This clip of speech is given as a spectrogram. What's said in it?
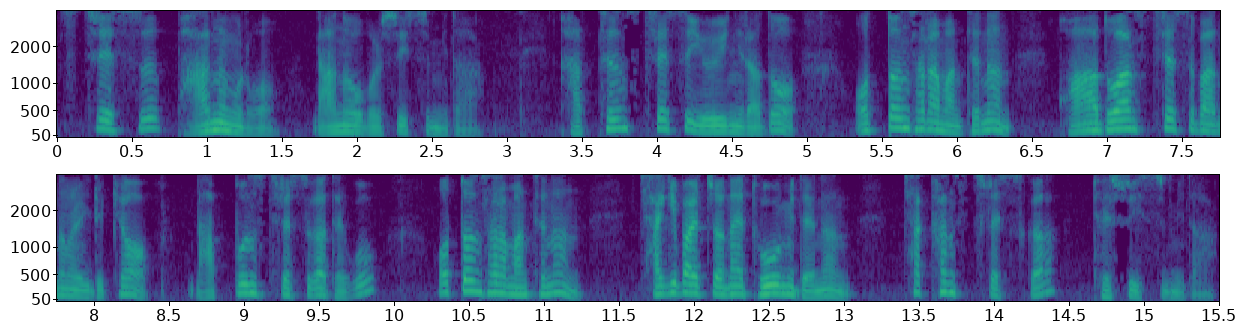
스트레스 반응으로 나누어 볼 수 있습니다. 같은 스트레스 요인이라도 어떤 사람한테는 과도한 스트레스 반응을 일으켜 나쁜 스트레스가 되고 어떤 사람한테는 자기 발전에 도움이 되는 착한 스트레스가 될 수 있습니다.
